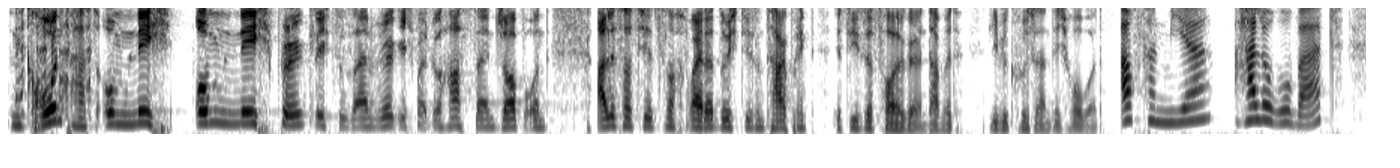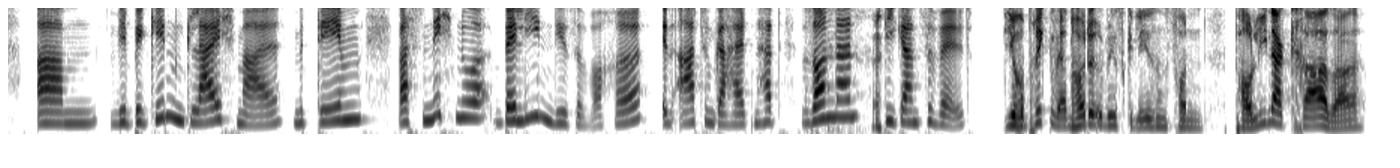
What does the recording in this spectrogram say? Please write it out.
einen Grund hast, um nicht, um nicht pünktlich zu sein, wirklich, weil du hast deinen Job und alles, was dich jetzt noch weiter durch diesen Tag bringt, ist diese Folge. Und damit liebe Grüße an dich, Robert. auch von mir. Hallo Robert. Ähm, wir beginnen gleich mal mit dem, was nicht nur Berlin diese Woche in Atem gehalten hat, sondern die ganze Welt. Die Rubriken werden heute übrigens gelesen von Paulina Kraser,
